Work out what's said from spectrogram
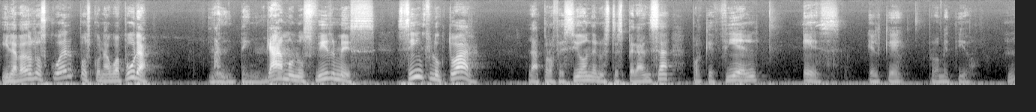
y lavados los cuerpos con agua pura. Mantengámonos firmes, sin fluctuar, la profesión de nuestra esperanza, porque fiel es el que prometió. ¿Mm?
